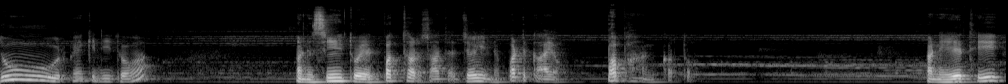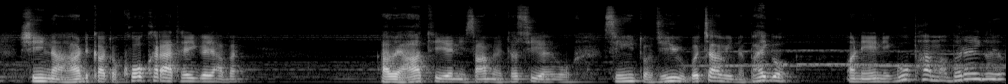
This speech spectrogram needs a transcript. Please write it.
દૂર ફેંકી દીધો અને સિંહ તો એક પથ્થર સાથે જઈને પટકાયો બફાંગ કરતો. અને એથી સિંહના હાડકા તો ખોખરા થઈ ગયા ભાઈ. હવે હાથી એની સામે ધસી આવ્યો. સિંહ તો જીવ બચાવીને ભાગ્યો અને એની ગુફામાં ભરાઈ ગયો.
